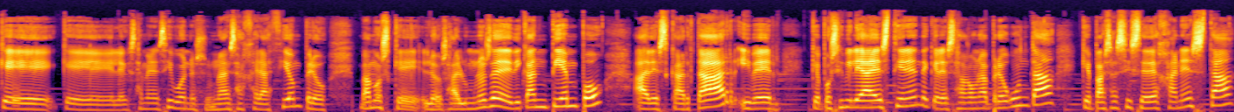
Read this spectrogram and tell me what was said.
que, el examen en sí. Bueno, es una exageración, pero vamos, que los alumnos le dedican tiempo a descartar y ver qué posibilidades tienen de que les haga una pregunta, qué pasa si se dejan esta,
